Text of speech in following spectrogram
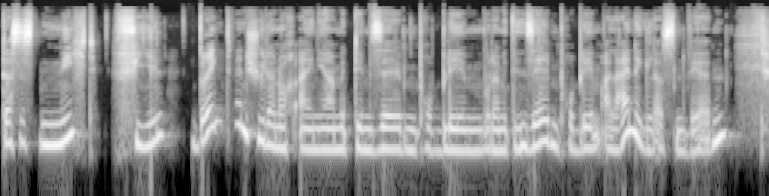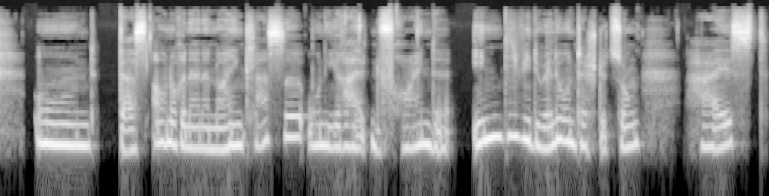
dass es nicht viel bringt, wenn Schüler noch ein Jahr mit demselben Problem oder mit denselben Problemen alleine gelassen werden und das auch noch in einer neuen Klasse ohne ihre alten Freunde. Individuelle Unterstützung heißt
